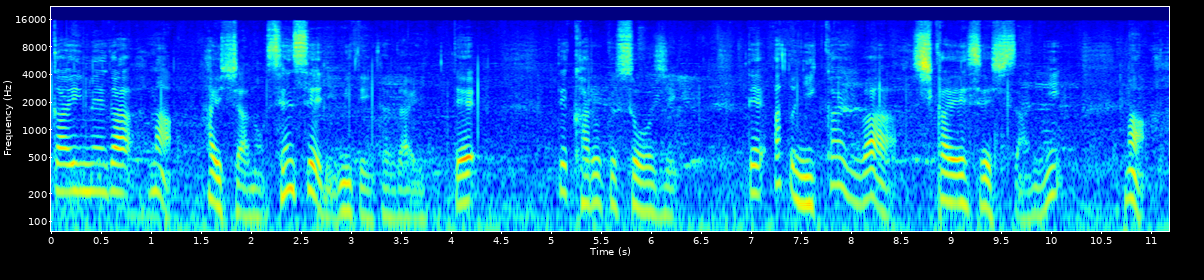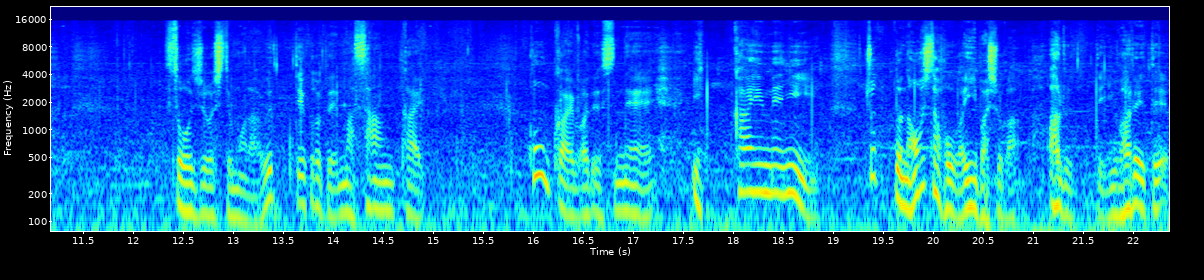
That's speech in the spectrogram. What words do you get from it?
回目がまあ歯医者の先生に見ていただいてで軽く掃除。であと2回は歯科衛生士さんにまあ掃除をしてもらうっていうことで、まあ、3回。今回はですね1回目にちょっと直した方がいい場所があるって言われて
